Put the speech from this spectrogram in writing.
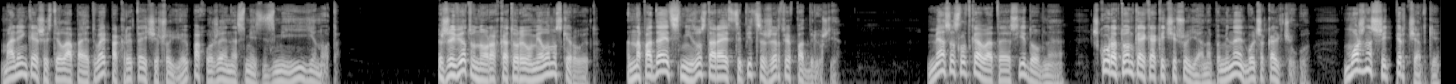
Маленькая шестилапая тварь, покрытая чешуей, похожая на смесь змеи и енота. Живет в норах, которые умело маскируют. Нападает снизу, стараясь цепиться жертве в подбрюшье. Мясо сладковатое, съедобное. Шкура тонкая, как и чешуя, напоминает больше кольчугу. Можно сшить перчатки.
